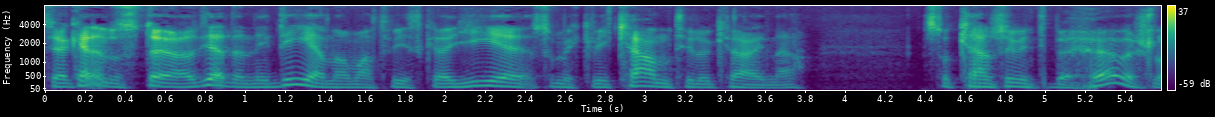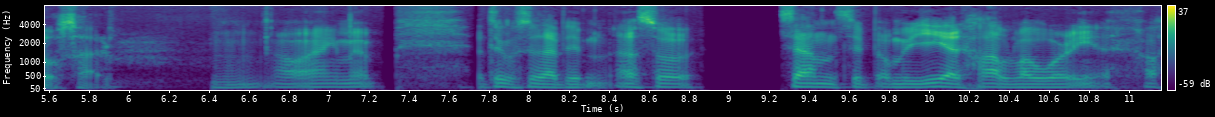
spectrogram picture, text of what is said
Så jag kan ändå stödja den idén om att vi ska ge så mycket vi kan till Ukraina. Så kanske vi inte behöver slåss här. Mm. Ja, jag. Jag tycker också det här, alltså, sen typ, om vi ger halva vår, ja,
